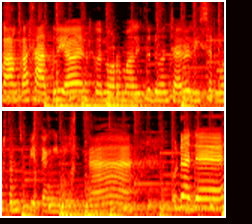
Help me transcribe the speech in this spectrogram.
ke angka satu ya ke normal itu dengan cara reset motion speed yang ini. Nah, udah deh.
